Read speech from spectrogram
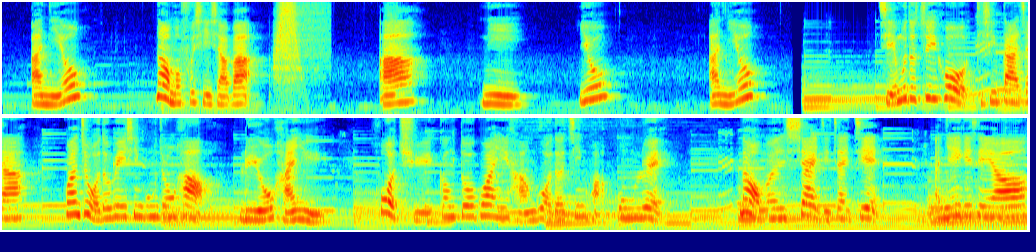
“安妮哦”。那我们复习一下吧。啊，你哟，安妮哦。节目的最后提醒大家关注我的微信公众号“旅游韩语”，获取更多关于韩国的精华攻略。那我们下一集再见，안녕히계세 요。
